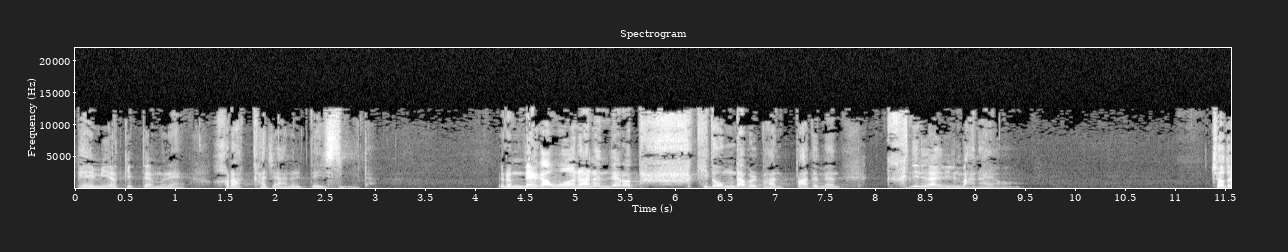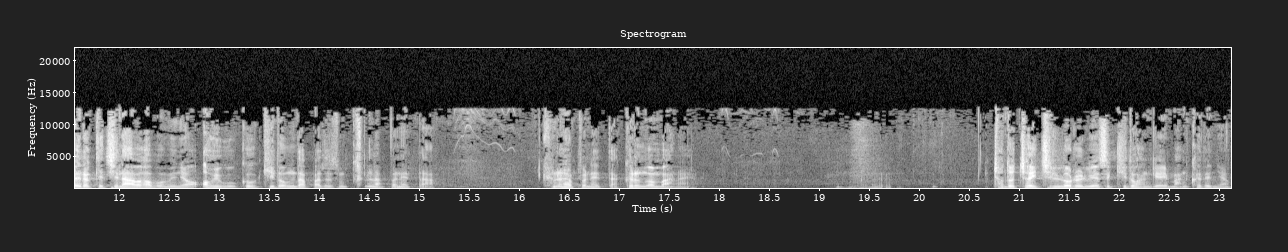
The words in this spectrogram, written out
뱀이었기 때문에 허락하지 않을 때 있습니다. 여러분, 내가 원하는 대로 다 기도 응답을 받으면 큰일 날 일 많아요. 저도 이렇게 지나가 보면요. 어이구, 그 기도 응답 받았으면 큰일 날 뻔했다. 큰일 날 뻔했다. 그런 건 많아요. 저도 저희 진로를 위해서 기도한 게 많거든요.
